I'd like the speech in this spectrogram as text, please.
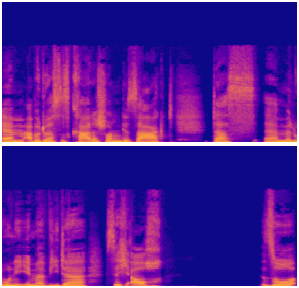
Ähm, aber du hast es gerade schon gesagt, dass äh, Meloni immer wieder sich auch so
